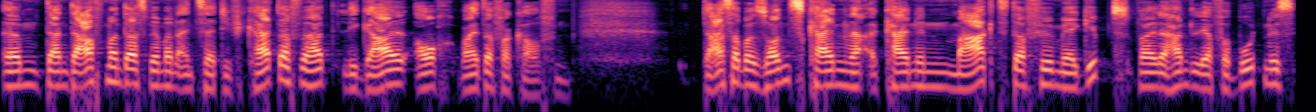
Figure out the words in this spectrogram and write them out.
ähm, dann darf man das, wenn man ein Zertifikat dafür hat, legal auch weiterverkaufen. Da es aber sonst keinen, keinen Markt dafür mehr gibt, weil der Handel ja verboten ist,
